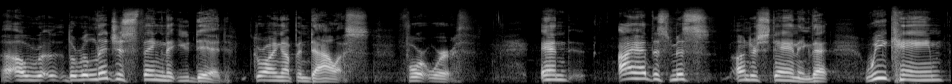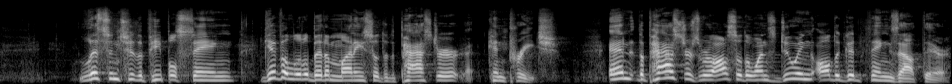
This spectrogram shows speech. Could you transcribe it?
a, a, the religious thing that you did growing up in Dallas, Fort Worth. And I had this misunderstanding that we came listen to the people sing, give a little bit of money so that the pastor can preach. And the pastors were also the ones doing all the good things out there.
